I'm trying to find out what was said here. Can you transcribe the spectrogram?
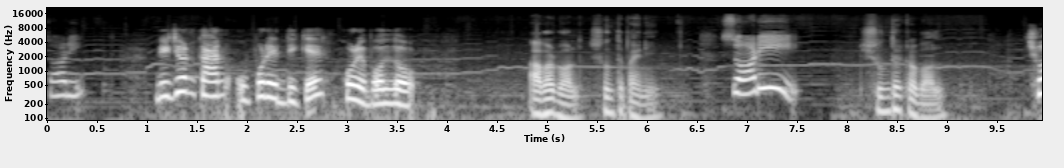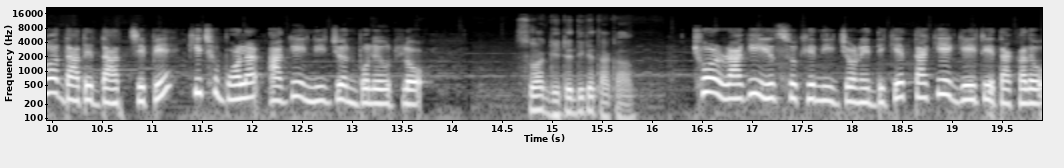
সরি। নির্জন কান উপরের দিকে করে বলল আবার বল শুনতে পাইনি। সরি। সুন্দর করে বল। ছোঁয়া দাঁতে দাঁত চেপে কিছু বলার আগেই নির্জন বলে উঠল সোয়া গেটের দিকে তাকা। ছোঁয়ার রাগী চোখে নির্জনের দিকে তাকিয়ে গেটে তাকালো।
